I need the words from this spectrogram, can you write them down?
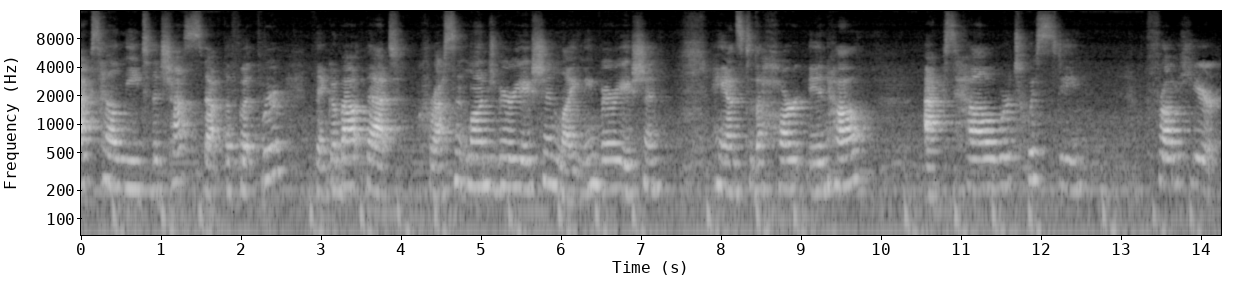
Exhale, knee to the chest. Step the foot through. Think about that crescent lunge variation, lightning variation. Hands to the heart. Inhale. Exhale, we're twisting. From here,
